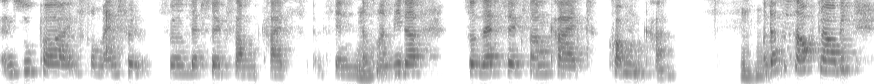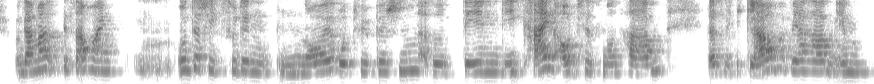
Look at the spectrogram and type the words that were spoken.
ein, super Instrument für, für Selbstwirksamkeitsempfinden, mhm. dass man wieder zur Selbstwirksamkeit kommen kann. Mhm. Und das ist auch, glaube ich, und da ist auch ein Unterschied zu den neurotypischen, also denen, die keinen Autismus haben, dass ich glaube, wir haben im,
